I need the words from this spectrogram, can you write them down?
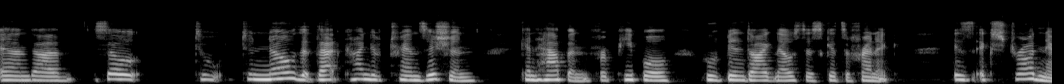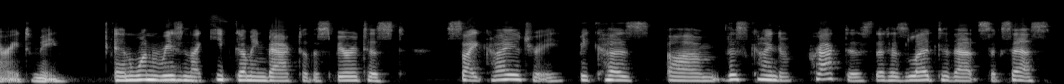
And uh, so to to know that that kind of transition can happen for people who've been diagnosed as schizophrenic is extraordinary to me. And one reason I keep coming back to the spiritist psychiatry because um, this kind of practice that has led to that success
